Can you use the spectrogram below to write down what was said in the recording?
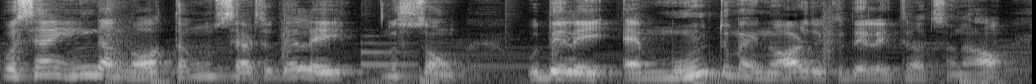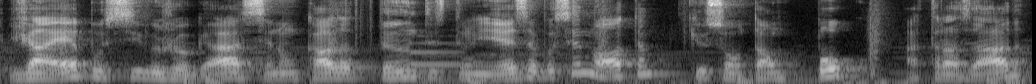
você ainda nota um certo delay no som. O delay é muito menor do que o delay tradicional, já é possível jogar, você não causa tanta estranheza, você nota que o som está um pouco atrasado.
